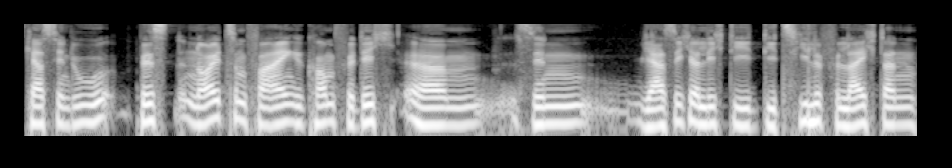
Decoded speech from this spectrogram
Kerstin, du bist neu zum Verein gekommen. Für dich ähm, sind ja sicherlich die, die Ziele vielleicht dann,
